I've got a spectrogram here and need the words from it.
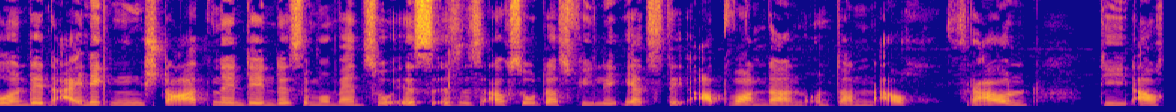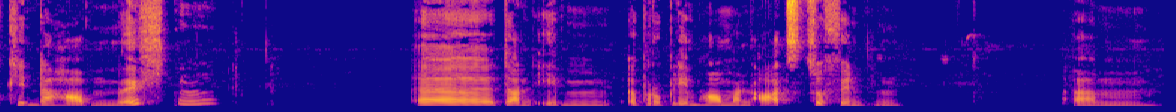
Und in einigen Staaten, in denen das im Moment so ist, ist es auch so, dass viele Ärzte abwandern und dann auch Frauen, die auch Kinder haben möchten, äh, dann eben ein Problem haben, einen Arzt zu finden, ähm,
